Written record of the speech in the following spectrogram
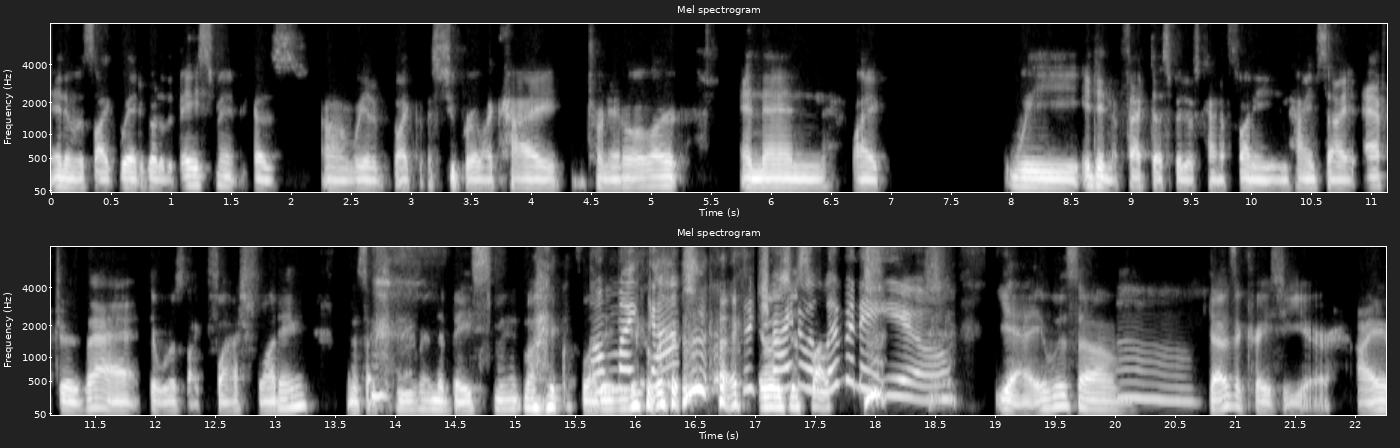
and it was like we had to go to the basement because um, we had like a super like high tornado alert and then like we it didn't affect us but it was kind of funny in hindsight after that there was like flash flooding and it's like we were in the basement like Oh flooding my gosh. Like, They're trying to like eliminate you. yeah it was um Oh. that was a crazy year. I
